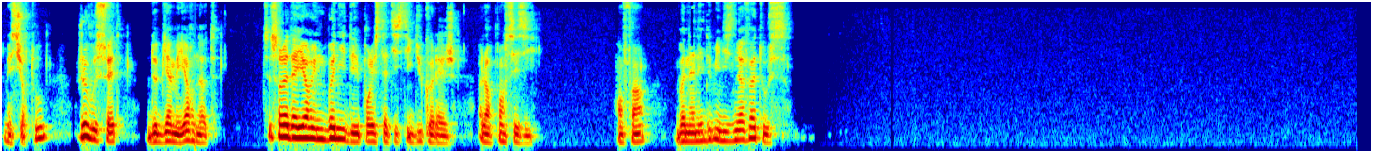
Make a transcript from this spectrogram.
Mais surtout, je vous souhaite de bien meilleures notes. Ce serait d'ailleurs une bonne idée pour les statistiques du collège, alors pensez-y. Enfin, bonne année 2019 à tous.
